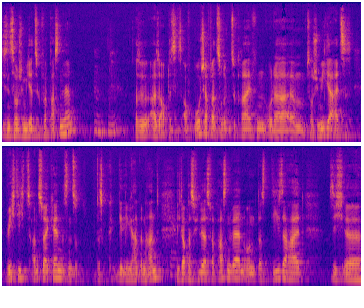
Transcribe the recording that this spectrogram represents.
diesen Social Media Zug verpassen werden. Mhm. Also, also ob das jetzt auf Botschafter zurückzugreifen oder ähm, Social Media als wichtig anzuerkennen, das, sind so, das geht irgendwie Hand in Hand. Ja. Ich glaube, dass viele das verpassen werden und dass diese halt sich äh,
